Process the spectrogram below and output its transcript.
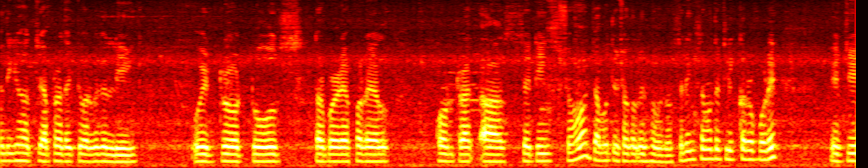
এদিকে হচ্ছে আপনারা দেখতে পারবেন যে লিঙ্ক উইথড্র টুলস তারপরে রেফারেল কন্ট্রাক্ট সেটিংস সহ যাবতীয় সকল ইনফরমেশন সেটিংসের মধ্যে ক্লিক করার পরে এই যে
